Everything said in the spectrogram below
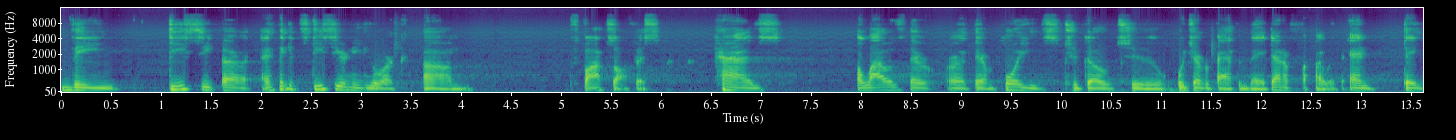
the DC, uh, I think it's DC or New York, um, Fox office has allows their or their employees to go to whichever bathroom they identify with, and they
